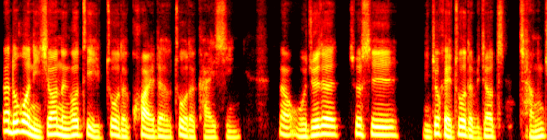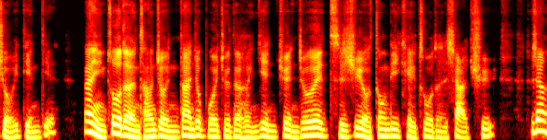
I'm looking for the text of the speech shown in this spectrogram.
那如果你希望能够自己做得快乐、做得开心，那我觉得就是。你就可以做的比较长久一点点。那你做的很长久，你当然就不会觉得很厌倦，你就会持续有动力可以做得下去。就像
